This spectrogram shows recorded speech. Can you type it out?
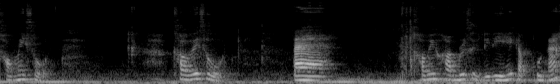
เขาไม่โสด เขาไม่โสด แต่เขามีความรู้สึกดีๆ ให้กับคุณนะ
